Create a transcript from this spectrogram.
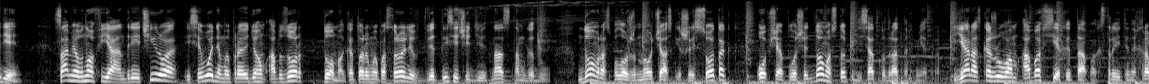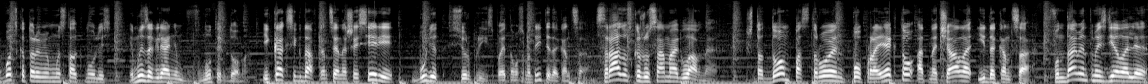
день! С вами вновь я, Андрей Чирова, и сегодня мы проведем обзор дома, который мы построили в 2019 году. Дом расположен на участке 6 соток, общая площадь дома 150 квадратных метров. Я расскажу вам обо всех этапах строительных работ, с которыми мы столкнулись, и мы заглянем внутрь дома. И как всегда в конце нашей серии будет сюрприз, поэтому смотрите до конца. Сразу скажу самое главное, что дом построен по проекту от начала и до конца. Фундамент мы сделали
